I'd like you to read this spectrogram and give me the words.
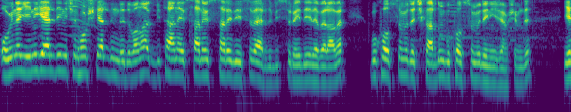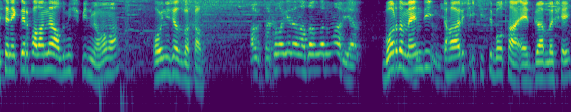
oyuna yeni geldiğin için hoş geldin dedi bana. Bir tane efsanevi star hediyesi verdi bir sürü hediyeyle beraber. Bu kostümü de çıkardım. Bu kostümü deneyeceğim şimdi. Yetenekleri falan ne aldım hiç bilmiyorum ama oynayacağız bakalım. Abi takıma gelen adamların var ya. Bu arada ya. hariç ikisi bota. Edgar'la şey.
